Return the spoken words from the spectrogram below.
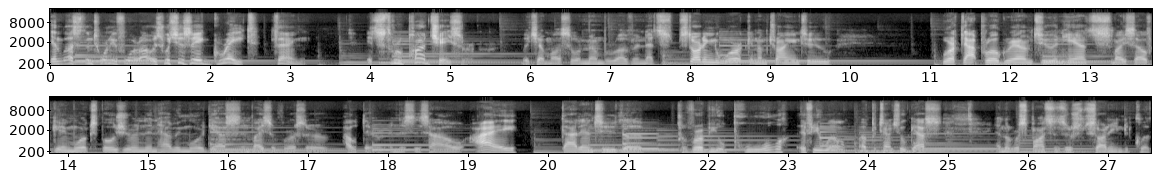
in less than 24 hours, which is a great thing. It's through Podchaser, which I'm also a member of, and that's starting to work. And I'm trying to work that program to enhance myself, getting more exposure, and then having more guests, and vice versa out there. And this is how I got into the proverbial pool, if you will, of potential guests. And the responses are starting to click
